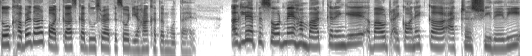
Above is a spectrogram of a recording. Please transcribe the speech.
तो खबरदार पॉडकास्ट का दूसरा एपिसोड यहाँ ख़त्म होता है। अगले एपिसोड में हम बात करेंगे about iconic actress Sridevi.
